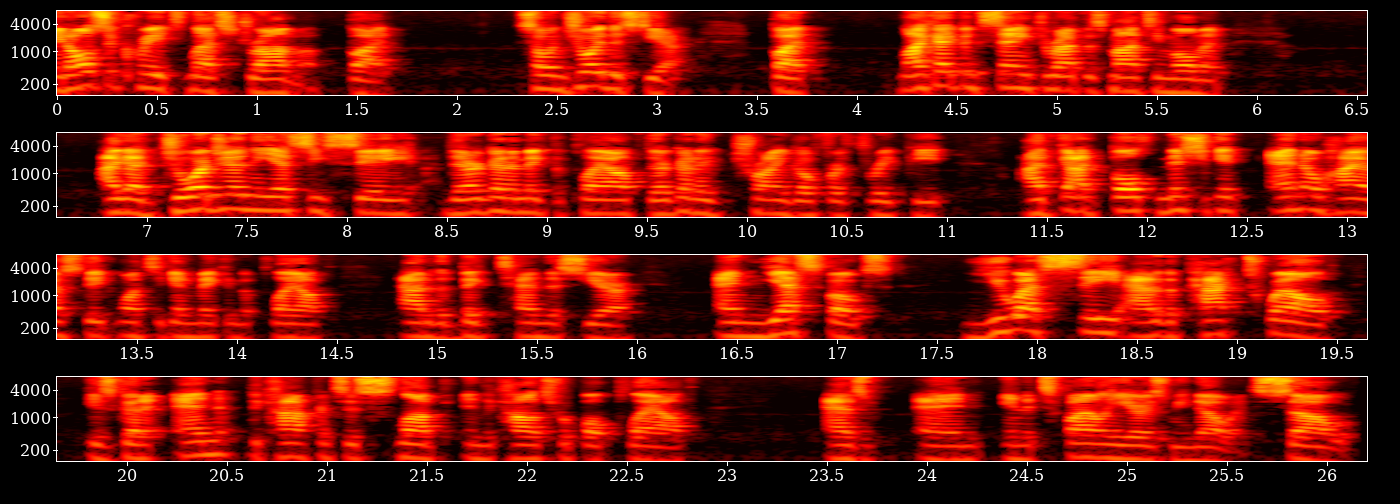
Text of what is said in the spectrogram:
it also creates less drama. But so enjoy this year. But like I've been saying throughout this Montie moment, I got Georgia in the SEC. They're going to make the playoff. They're going to try and go for a three-peat. I've got both Michigan and Ohio State once again making the playoff out of the Big Ten this year. And yes, folks, USC out of the Pac 12 is going to end the conference's slump in the college football playoff as and in its final year as we know it. So,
